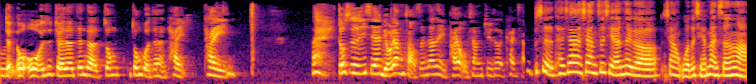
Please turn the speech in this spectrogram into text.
对，我我是觉得真的中中国真的太太。唉，都是一些流量小生在那里拍偶像剧，真的看起来不是他像像之前那个像我的前半生啊，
